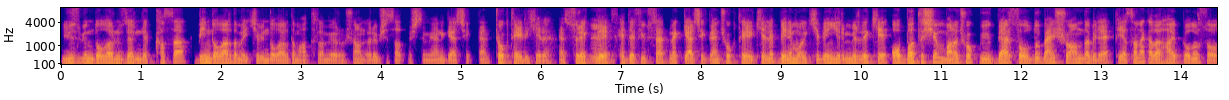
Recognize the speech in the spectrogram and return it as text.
100 bin doların üzerinde kasa 1000 dolarda mı 2000 dolarda mı hatırlamıyorum şu an. Öyle bir şey satmıştım yani gerçekten çok tehlikeli. Yani sürekli Evet. hedef yükseltmek gerçekten çok tehlikeli. Benim o 2021'deki o batışım bana çok büyük ders oldu. Ben şu anda bile piyasa ne kadar hype olursa olsun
